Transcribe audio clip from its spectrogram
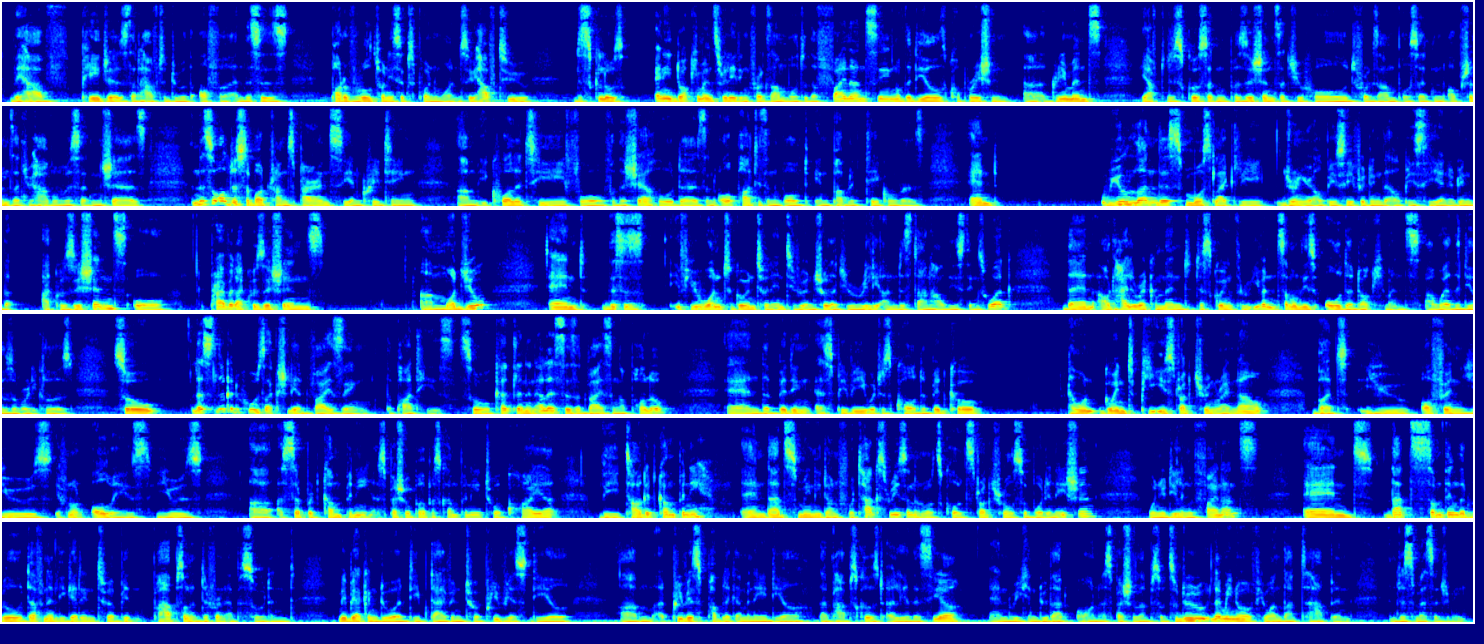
they have pages that have to do with offer, and this is part of Rule 26.1. So you have to disclose any documents relating, for example, to the financing of the deals, corporation uh, agreements. You have to disclose certain positions that you hold, for example, certain options that you have over certain shares. And this is all just about transparency and creating um, equality for, for the shareholders and all parties involved in public takeovers. And you'll learn this most likely during your LPC if you're doing the LPC and you're doing the acquisitions or private acquisitions um, module. And this is if you want to go into an interview and show that you really understand how these things work, then I would highly recommend just going through even some of these older documents uh, where the deals are already closed. So let's look at who's actually advising the parties. So Kirkland and Ellis is advising Apollo, and the bidding SPV, which is called a bidco. I won't go into PE structuring right now, but you often use, if not always, use uh, a separate company, a special purpose company, to acquire the target company. And that's mainly done for tax reason and what's called structural subordination when you're dealing with finance. And that's something that we'll definitely get into a bit, perhaps on a different episode. And maybe I can do a deep dive into a previous deal, um, a previous public M&A deal that perhaps closed earlier this year and we can do that on a special episode. So do let me know if you want that to happen and just message me.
